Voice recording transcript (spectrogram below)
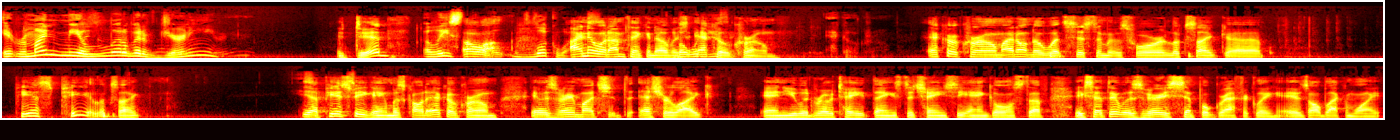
It reminded me a little bit of Journey, It did? At least Oh, look wise. I know what I'm thinking of is But what do you Echo? Chrome. Echochrome. Echo Chrome, I don't know what system it was for. It looks like uh, PSP, it looks like. Yeah, PSP game was called Echochrome. It was very much Escher like, and you would rotate things to change the angle and stuff. Except it was very simple graphically. It was all black and white.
